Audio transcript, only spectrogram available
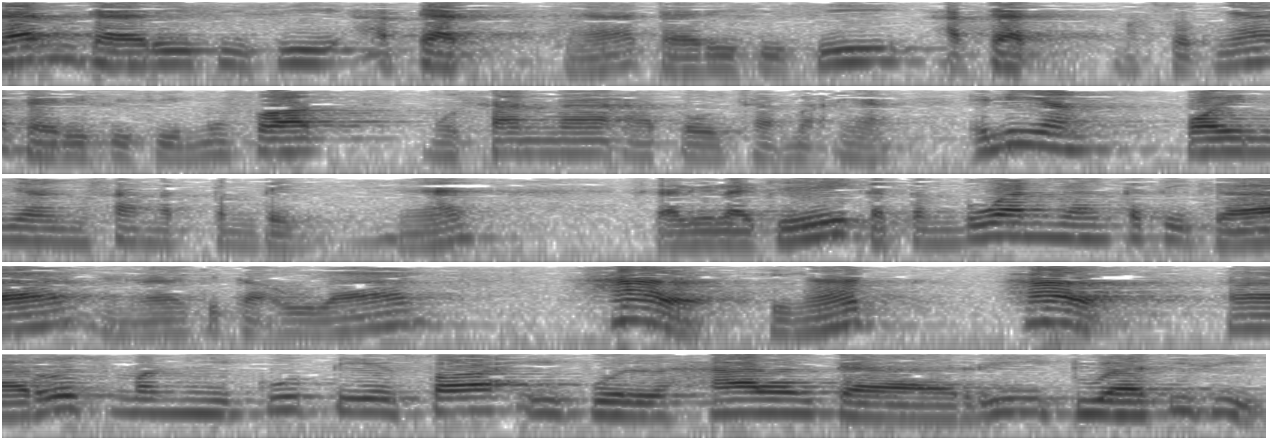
dan dari sisi adat ya dari sisi adat. Maksudnya dari sisi mufrad musanna atau jamaknya. Ini yang poin yang sangat penting ya. Sekali lagi ketentuan yang ketiga ya kita ulang. Hal ingat hal. Harus mengikuti sahibul hal dari dua sisi.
